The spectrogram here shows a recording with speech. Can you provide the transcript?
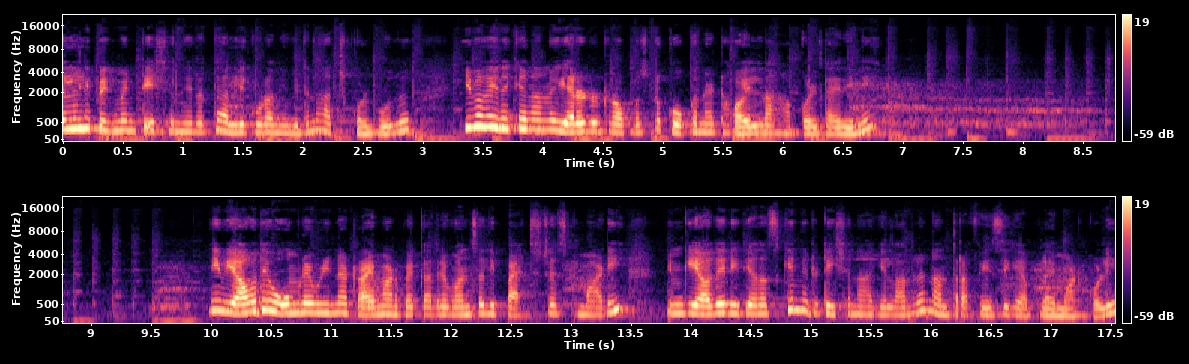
ಎಲ್ಲೆಲ್ಲಿ ಪಿಗ್ಮೆಂಟೇಷನ್ ಇರುತ್ತೆ ಅಲ್ಲಿ ಕೂಡ ನೀವು ಇದನ್ನು ಹಚ್ಕೊಳ್ಬೋದು. ಇವಾಗ ಇದಕ್ಕೆ ನಾನು ಎರಡು ಡ್ರಾಪಷ್ಟು ಕೋಕೋನಟ್ ಆಯಿಲ್ನ ಹಾಕ್ಕೊಳ್ತಾ ಇದ್ದೀನಿ. ನೀವು ಯಾವುದೇ ಹೋಮ್ ರೆಮಿಡಿನ ಟ್ರೈ ಮಾಡಬೇಕಾದ್ರೆ ಒಂದ್ಸಲಿ ಪ್ಯಾಚ್ ಟೆಸ್ಟ್ ಮಾಡಿ, ನಿಮಗೆ ಯಾವುದೇ ರೀತಿಯಾದ ಸ್ಕಿನ್ ಇರಿಟೇಷನ್ ಆಗಿಲ್ಲ ಅಂದರೆ ನಂತರ ಫೇಸಿಗೆ ಅಪ್ಲೈ ಮಾಡ್ಕೊಳ್ಳಿ.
